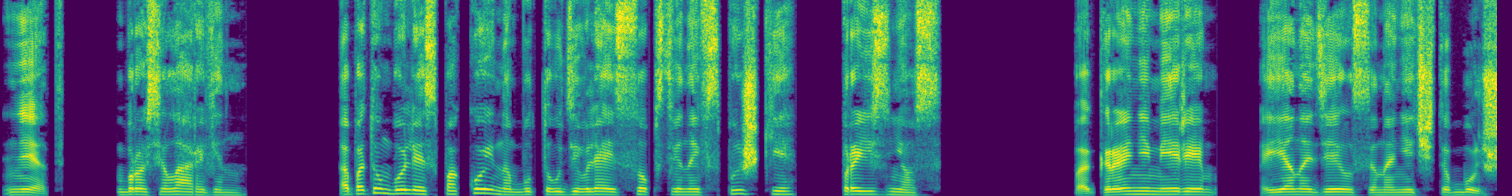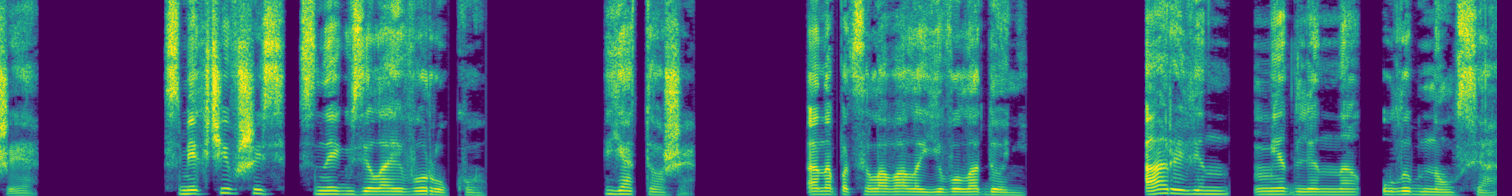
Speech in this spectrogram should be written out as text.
«Нет», — бросил Арвин. А потом более спокойно, будто удивляясь собственной вспышке, произнес. «По крайней мере, я надеялся на нечто большее». Смягчившись, Снейк взяла его руку. Я тоже. Она поцеловала его ладонь. Арвин медленно улыбнулся.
